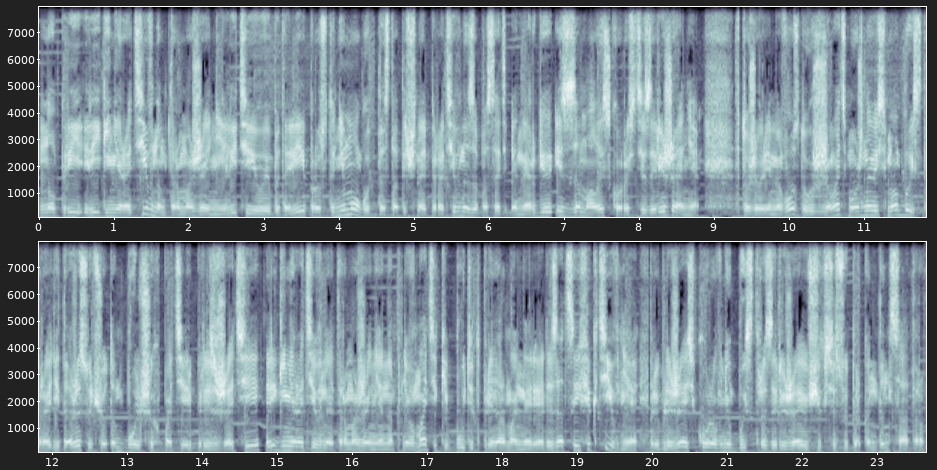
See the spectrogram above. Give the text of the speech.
но при регенеративном торможении литиевые батареи просто не могут достаточно оперативно запасать энергию из-за малой скорости заряжания. В то же время воздух сжимать можно весьма быстро и даже с учетом больших потерь при сжатии регенеративное торможение на пневматике будет при нормальной реализации эффективнее, приближаясь приближаясь к уровню быстро заряжающихся суперконденсаторов.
